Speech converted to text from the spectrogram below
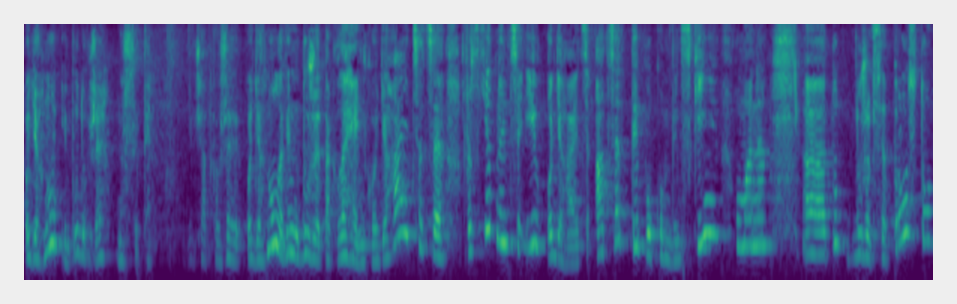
Одягну і буду вже носити. Дівчатка вже одягнула, він дуже так легенько одягається, це роз'єднується і одягається. А це типу комбінскіні у мене. Е, Тут дуже все просто.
